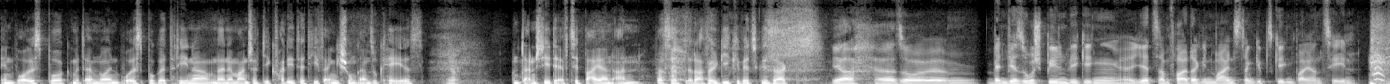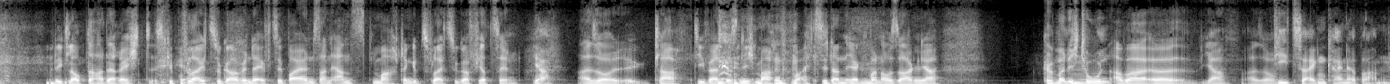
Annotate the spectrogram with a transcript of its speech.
in Wolfsburg mit einem neuen Wolfsburger Trainer und einer Mannschaft, die qualitativ eigentlich schon ganz okay ist. Ja. Und dann steht der FC Bayern an. Was hat Rafael Gikiewicz gesagt? Ja, also ähm, wenn wir so spielen wie gegen äh, jetzt am Freitag in Mainz, dann gibt es gegen Bayern 10. Und ich glaube, da hat er recht. Es gibt ja. vielleicht sogar, wenn der FC Bayern es dann ernst macht, dann gibt es vielleicht sogar 14. Ja. Also äh, klar, die werden das nicht machen, weil sie dann irgendwann auch sagen, ja, können wir nicht hm. tun, aber äh, ja, also. Die zeigen kein Erbarmen.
